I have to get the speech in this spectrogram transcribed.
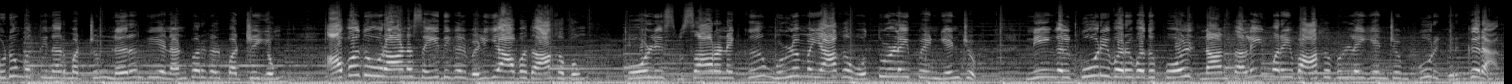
குடும்பத்தினர் மற்றும் நெருங்கிய நண்பர்கள் பற்றியும் அவதூறான செய்திகள் வெளியாவதாகவும் போலீஸ் விசாரணைக்கு முழுமையாக ஒத்துழைப்பேன் என்றும் நீங்கள் கூறி வருவது போல் நான் தலைமறைவாகவில்லை என்றும் கூறியிருக்கிறார்.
